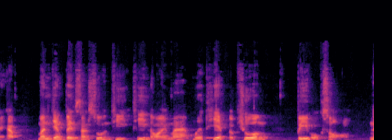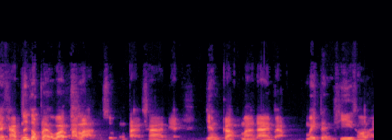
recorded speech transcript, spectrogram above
นะครับมันยังเป็นสัดส่วนที่ที่น้อยมากเมื่อเทียบกับช่วงปี 62 นะครับนั่นก็แปลว่าตลาดส่วนของต่างชาติเนี่ยยังกลับมาได้แบบไม่เต็มที่เท่าไหร่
